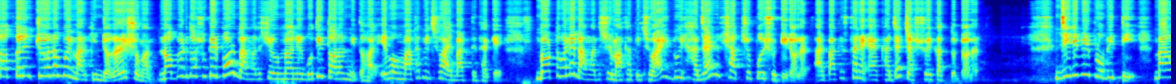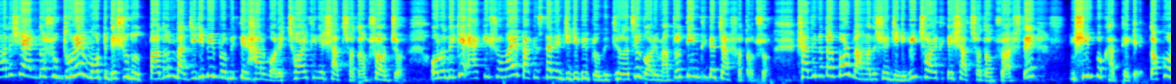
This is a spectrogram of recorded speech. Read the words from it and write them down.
তৎকালীন চুরানব্বই মার্কিন ডলারের সমান। নব্বই দশকের পর বাংলাদেশের উন্নয়নের গতি ত্বরান্বিত হয় এবং মাথাপিছু আয় বাড়তে থাকে। বর্তমানে বাংলাদেশের মাথাপিছু আয় দুই হাজার সাতশো পঁয়ষট্টি ডলার আর পাকিস্তানের এক হাজার চারশো একাত্তর ডলার। জিডিপির প্রবৃদ্ধি বাংলাদেশে এক দশক ধরে মোট দেশজ উৎপাদন বা জিডিপির প্রবৃদ্ধির হার গড়ে ছয় থেকে সাত শতাংশ অর্জন। অন্যদিকে একই সময়ে পাকিস্তানের জিডিপি প্রবৃদ্ধি হয়েছে গড়ে মাত্র তিন থেকে চার শতাংশ। স্বাধীনতার পর বাংলাদেশের জিডিপি ছয় থেকে সাত শতাংশ আসতে শিল্প খাত থেকে। তখন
